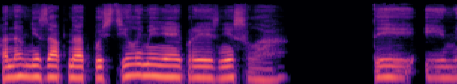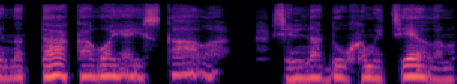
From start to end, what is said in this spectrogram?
она внезапно отпустила меня и произнесла. «Ты именно та, кого я искала. Сильна духом и телом.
